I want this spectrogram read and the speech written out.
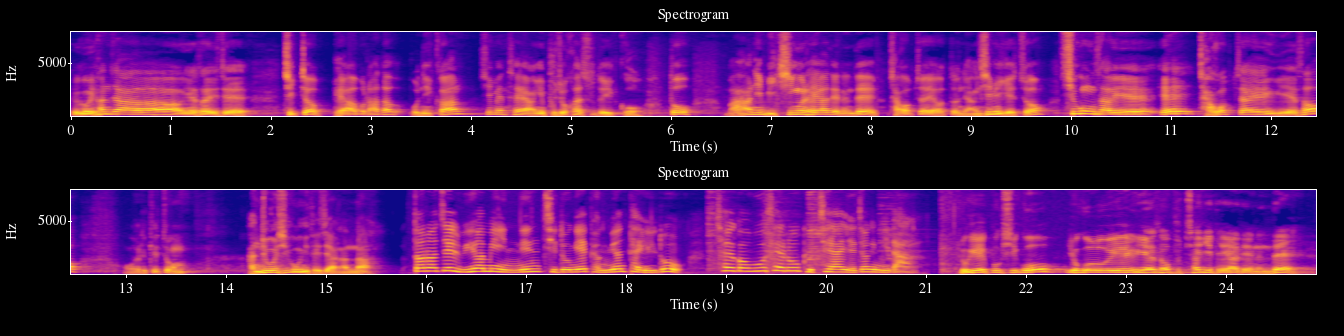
그리고 현장에서 이제 직접 배합을 하다 보니까 시멘트 양이 부족할 수도 있고 또 많이 믹싱을 해야 되는데 작업자의 어떤 양심이겠죠. 시공사의 작업자에 의해서 어, 이렇게 좀 안 좋은 시공이 되지 않았나 떨어질 위험이 있는 지동의 벽면 타일도 철거 후 새로 교체할 예정입니다. 요게 에폭시고 요거에 의해서 부착이 돼야 되는데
